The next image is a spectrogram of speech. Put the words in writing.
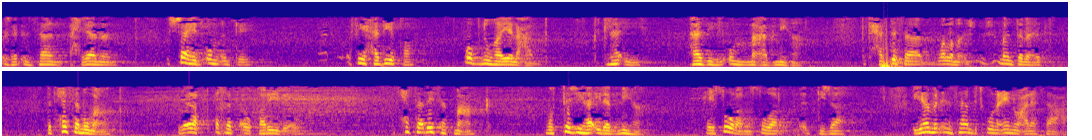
إذا الإنسان أحيانا الشاهد أم أنت في حديقة وابنها يلعب بتلاقي هذه الأم مع ابنها بتحدثها والله ما, ما انتبهت بتحسها مو معك إذا لك أخت أو قريبة أو بتحسها ليست معك متجهة إلى ابنها هي صورة من صور الاتجاه. أيام الإنسان بتكون عينه على ساعة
